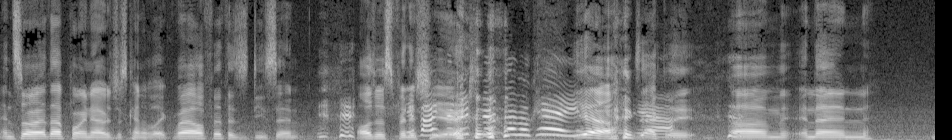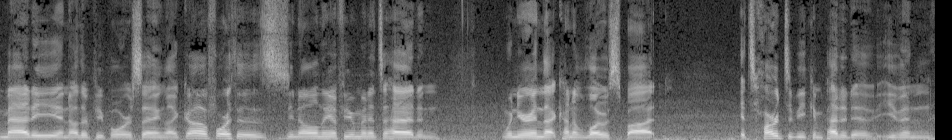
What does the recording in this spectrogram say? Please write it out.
And so at that point, I was just kind of like, well, fifth is decent. I'll just finish if I here. finish this, I'm okay. yeah, exactly. um, and then Maddie and other people were saying like, oh, fourth is you know only a few minutes ahead, and when you're in that kind of low spot, it's hard to be competitive, even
